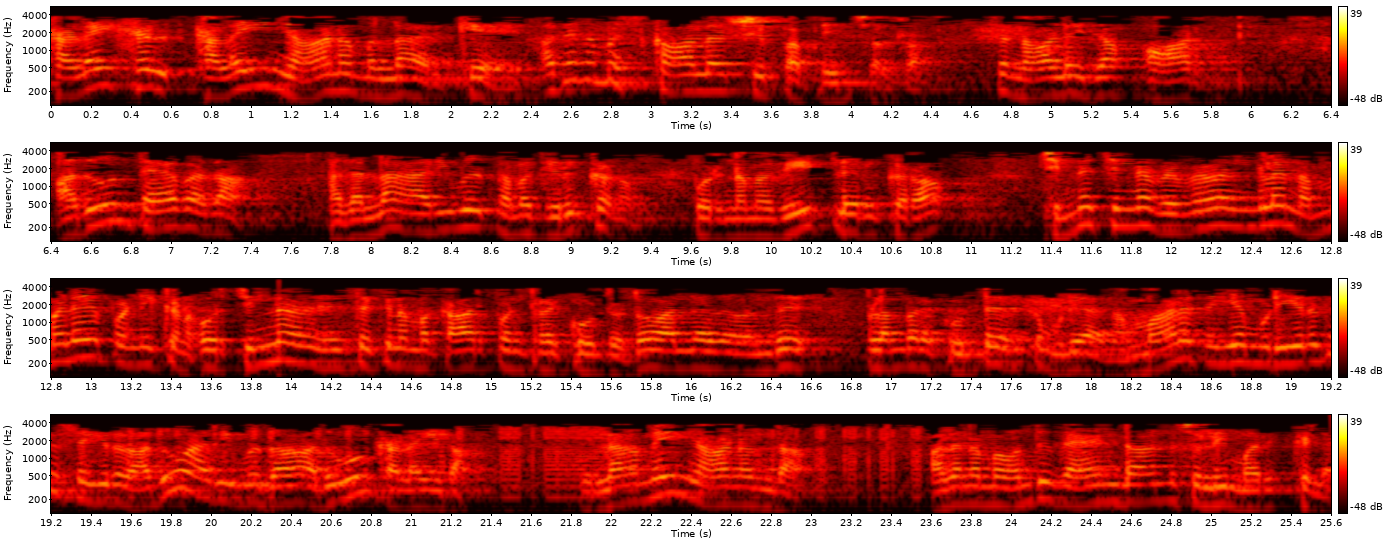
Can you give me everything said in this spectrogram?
கலைகள் கலை ஞானம் எல்லாம் இருக்கே அது நம்ம ஸ்காலர்ஷிப் அப்படின்னு சொல்றோம். நாலேஜ் ஆஃப் ஆர்ட் அதுவும் தேவைதான். அதெல்லாம் அறிவு நமக்கு இருக்கணும். ஒரு நம்ம வீட்டுல இருக்கிறோம் சின்ன சின்ன விவரங்களை நம்மளே பண்ணிக்கணும். ஒரு சின்ன விஷயத்துக்கு நம்ம கார்பெண்டரை கூட்டுட்டோ அல்லது வந்து பிளம்பரை கூட்டு இருக்க முடியாது. நம்மளால செய்ய முடியறது செய்யறது அதுவும் அறிவு தான். அதுவும் கலை தான். எல்லாமே ஞானம் தான் அதை நம்ம வந்து வேண்டான்னு சொல்லி மறுக்கல.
